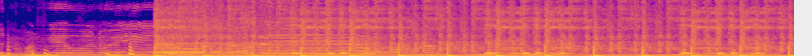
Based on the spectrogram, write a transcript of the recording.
Let me feel Thank you.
